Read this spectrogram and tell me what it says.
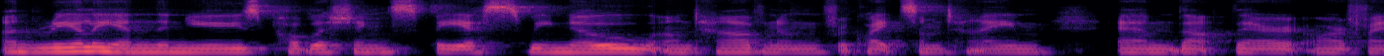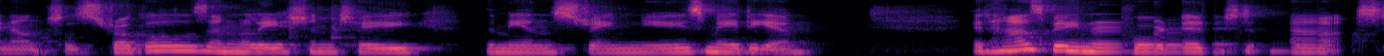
and really, in the news publishing space, we know and have known for quite some time um, that there are financial struggles in relation to the mainstream news media. It has been reported that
